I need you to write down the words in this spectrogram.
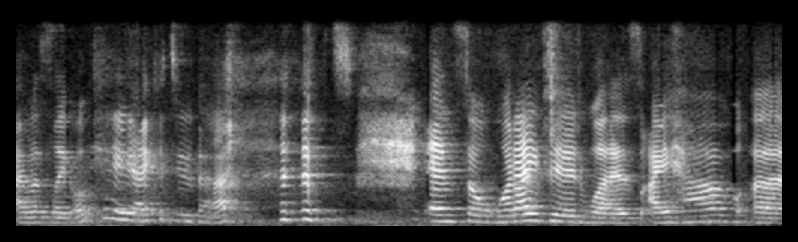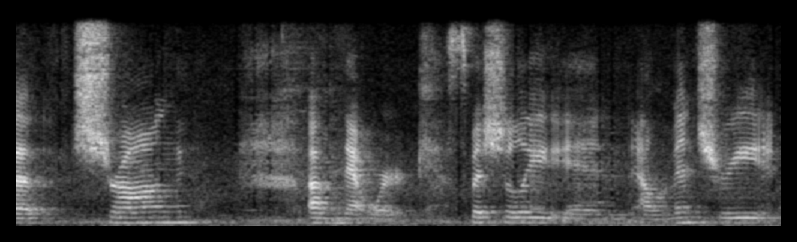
I was like, okay, I could do that. and so what I did was I have a strong um, network, especially in elementary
